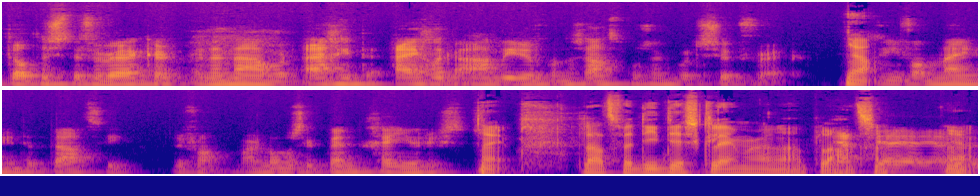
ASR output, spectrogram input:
dat is de verwerker. En daarna wordt eigenlijk de eigenlijke aanbieder van de SaaS-oplossing wordt de subverwerker. Ja. Dat is in ieder geval mijn interpretatie ervan. Maar nogmaals, ik ben geen jurist. Nee, laten we die disclaimer uh, plaatsen. Ja, ja, ja. ja.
